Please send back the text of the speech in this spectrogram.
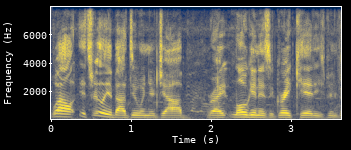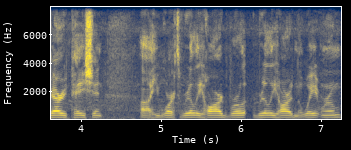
Well, it's really about doing your job, right? Logan is a great kid. He's been very patient. Uh, he worked really hard, really hard in the weight room.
